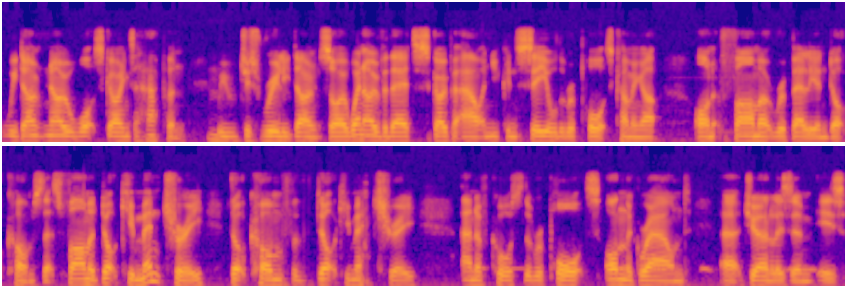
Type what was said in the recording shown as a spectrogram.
we don't know what's going to happen. Mm. We just really don't. So I went over there to scope it out, and you can see all the reports coming up on farmerrebellion.com. So that's farmerdocumentary.com for the documentary, and of course the reports on the ground. Uh, journalism is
